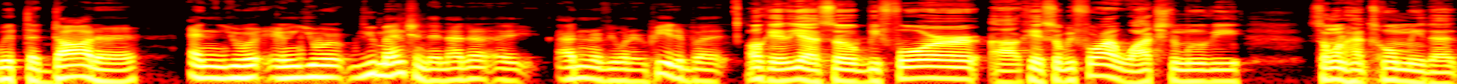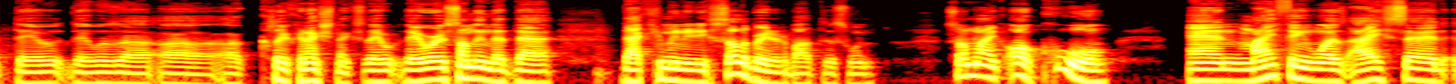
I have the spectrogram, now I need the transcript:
with the daughter. And you were and you were you mentioned it. And I don't I, I don't know if you want to repeat it, but Okay, yeah. So before, uh, okay, so before I watched the movie, someone had told me that there there was a, a, a clear connection. Like, there there was something that that that community celebrated about this one. So I'm like, oh, cool. And my thing was, I said,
